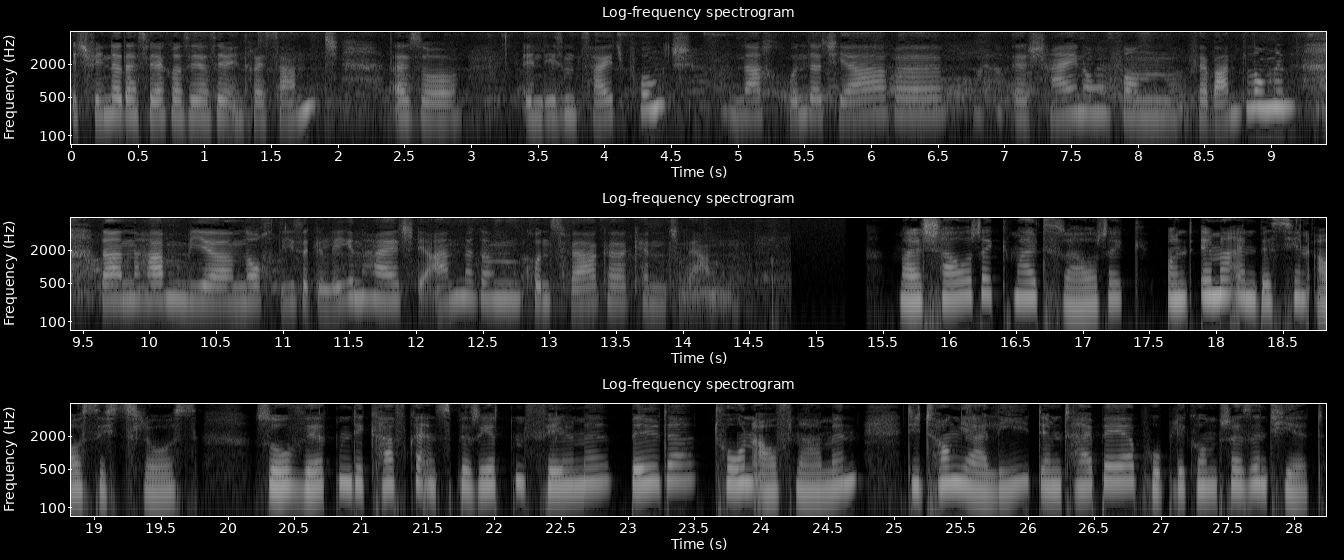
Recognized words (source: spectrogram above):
ich finde, das wäre sehr, sehr interessant. Also in diesem Zeitpunkt, nach 100 Jahren Erscheinung von Verwandlungen, dann haben wir noch diese Gelegenheit, die anderen Kunstwerke kennenzulernen. Mal schaurig, mal traurig und immer ein bisschen aussichtslos. So wirken die Kafka-inspirierten Filme, Bilder, Tonaufnahmen, die Tongya Lee dem Taipeier Publikum präsentiert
